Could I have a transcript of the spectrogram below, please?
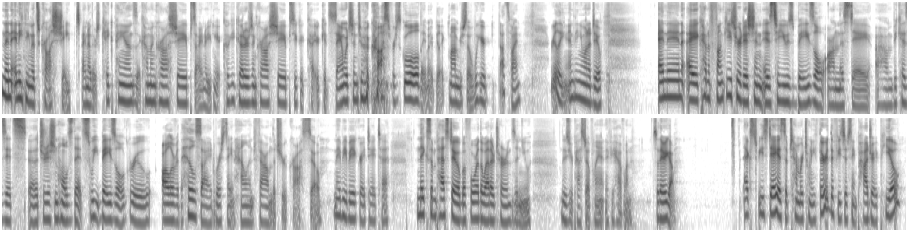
And then anything that's cross shaped. I know there's cake pans that come in cross shapes. I know you can get cookie cutters in cross shapes. You could cut your kid's sandwich into a cross for school. They might be like, Mom, you're so weird. That's fine. Really, anything you want to do. And then a kind of funky tradition is to use basil on this day um, because it's uh, the tradition holds that sweet basil grew all over the hillside where St. Helen found the true cross. So maybe it'd be a great day to make some pesto before the weather turns and you lose your pesto plant if you have one. So there you go. Next feast day is September 23rd, the feast of St. Padre Pio.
